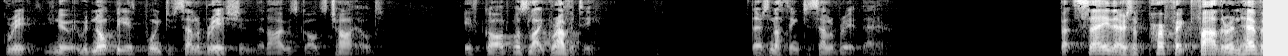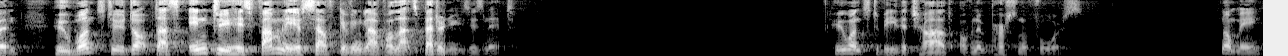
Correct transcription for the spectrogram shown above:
Great, you know, it would not be a point of celebration that I was God's child if God was like gravity. There's nothing to celebrate there. But say there's a perfect Father in heaven who wants to adopt us into his family of self giving love. Well, that's better news, isn't it? Who wants to be the child of an impersonal force? Not me.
